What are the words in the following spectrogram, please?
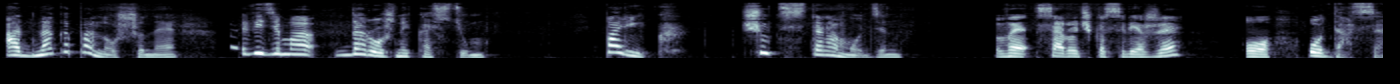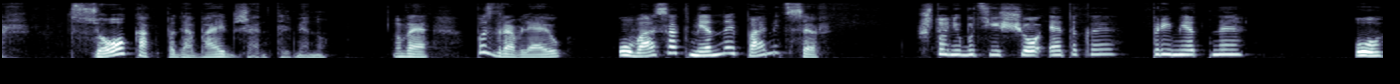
однако поношенное, видимо, дорожный костюм. Парик, чуть старомоден. В. Сорочка свежая. О. О, да, сэр. Все, как подобает джентльмену. В. Поздравляю. У вас отменная память, сэр. Что-нибудь еще этакое, приметное? О,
